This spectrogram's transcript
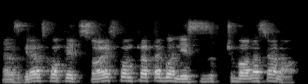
nas grandes competições como protagonistas do futebol nacional.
